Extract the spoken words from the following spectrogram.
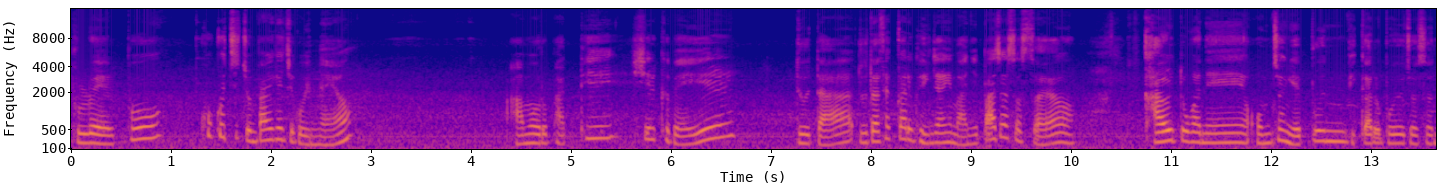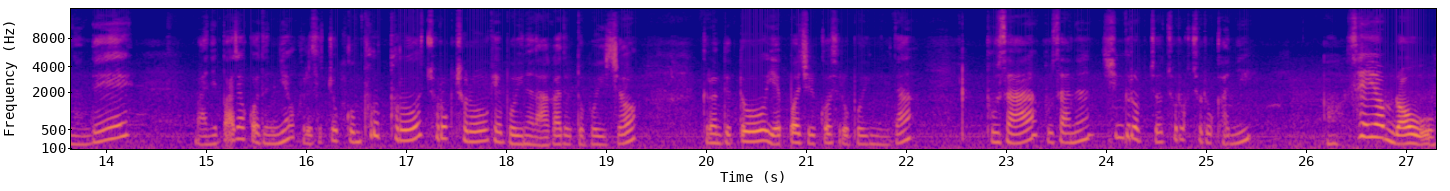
블루 엘포 코끝이 좀 빨개지고 있네요. 아모르 파티, 실크베일, 누다. 누다 색깔이 굉장히 많이 빠졌었어요. 가을 동안에 엄청 예쁜 빛깔을 보여줬었는데 많이 빠졌거든요. 그래서 조금 푸릇푸릇 초록초록해 보이는 아가들도 보이죠. 그런데 또 예뻐질 것으로 보입니다. 부사, 부사는 싱그럽죠. 초록초록하니. 어, 새엽 러우.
